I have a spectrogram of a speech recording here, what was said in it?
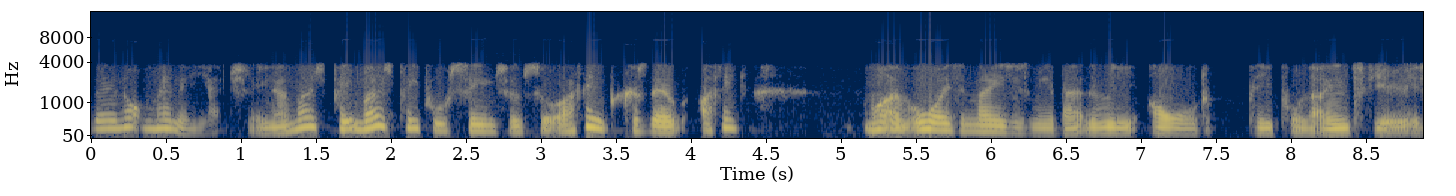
there are not many actually. You know, most people most people seem to have sort. Of, I think because they're. I think what always amazes me about the really old people that I interview is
